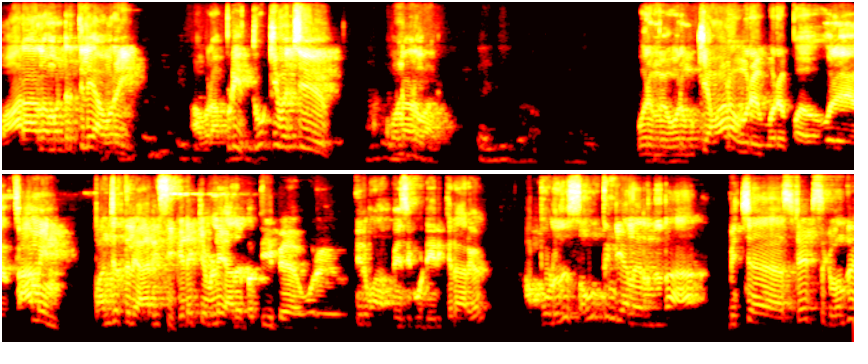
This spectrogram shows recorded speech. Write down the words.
பாராளுமன்றத்திலே அவரை அவர் அப்படி தூக்கி வச்சு கொண்டாடுவார். ஒரு ஒரு முக்கியமான ஒரு ஒரு ஒரு ஃபேமின் பஞ்சத்திலே அரிசி கிடைக்கவில்லை. அதை பத்தி ஒரு தீர்மானம் பேசிக் கொண்டு இருக்கிறார்கள். அப்பொழுது சவுத் இந்தியால இருந்து தான் மிச்ச ஸ்டேட்ஸுக்கு வந்து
